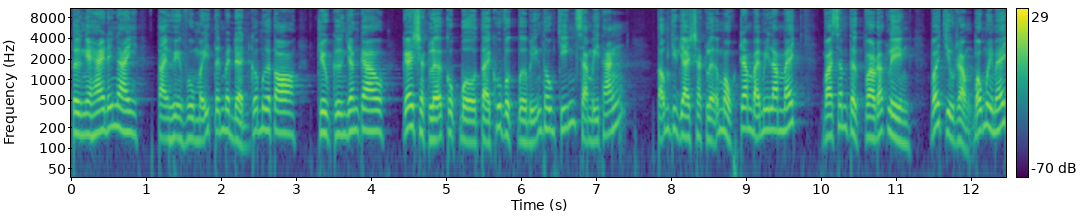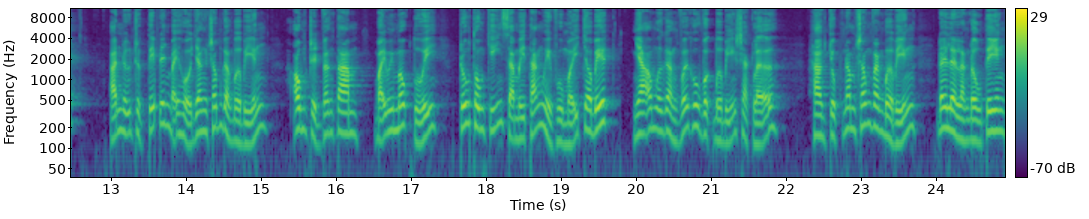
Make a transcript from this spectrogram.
Từ ngày 2 đến nay, tại huyện Phú Mỹ, tỉnh Bình Định có mưa to, triều cường dâng cao, gây sạt lở cục bộ tại khu vực bờ biển thôn Chín, xã Mỹ Thắng. Tổng chiều dài sạt lở 175 m và xâm thực vào đất liền với chiều rộng 40 m, ảnh hưởng trực tiếp đến 7 hộ dân sống gần bờ biển. Ông Trịnh Văn Tam, 71 tuổi, trú thôn Chín, xã Mỹ Thắng, huyện Phú Mỹ cho biết, nhà ông ở gần với khu vực bờ biển sạt lở. Hàng chục năm sống ven bờ biển, đây là lần đầu tiên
